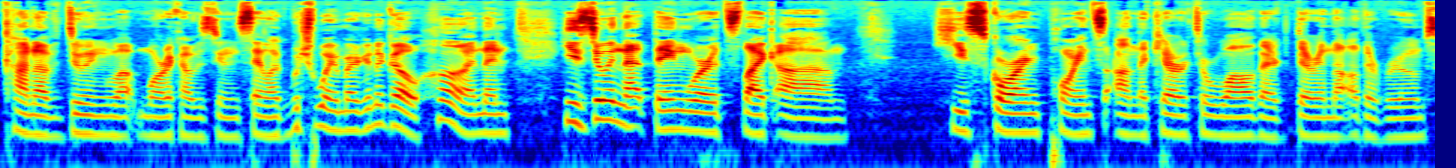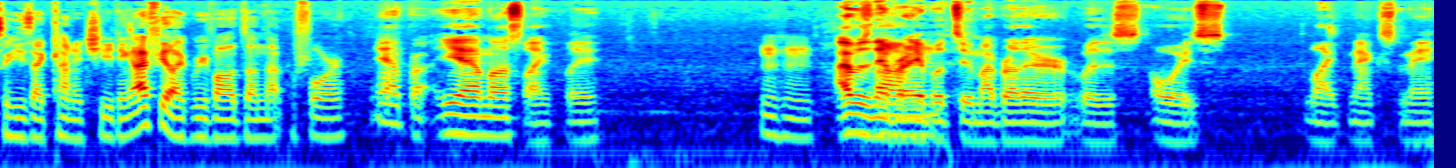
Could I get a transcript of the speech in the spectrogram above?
kind of doing what Mordecai was doing, saying like, "Which way am I gonna go?" Huh? And then he's doing that thing where it's like, um, he's scoring points on the character while they're they're in the other room, so he's like kind of cheating. I feel like we've all done that before. Yeah, pro- yeah, most likely. hmm I was never Um, able to. My brother was always like next to me.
